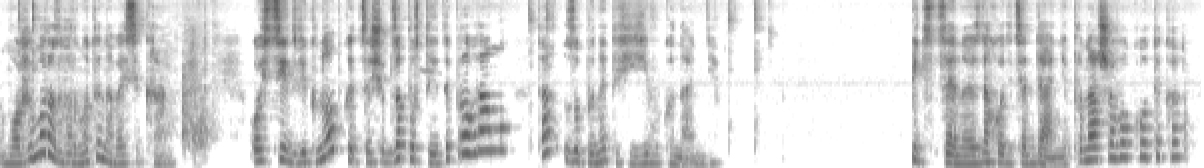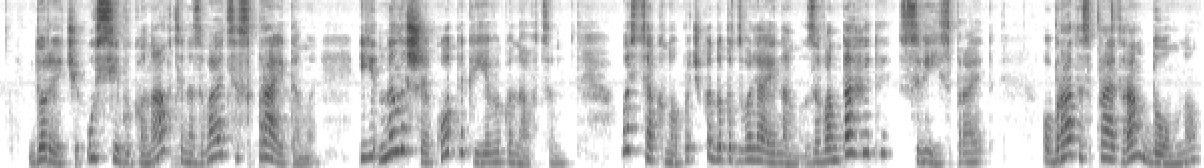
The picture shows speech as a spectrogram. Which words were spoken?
Можемо розгорнути на весь екран. Ось ці дві кнопки це щоб запустити програму та зупинити її виконання. Під сценою знаходяться дані про нашого котика. До речі, усі виконавці називаються спрайтами, і не лише котик є виконавцем. Ось ця кнопочка дозволяє нам завантажити свій спрайт, обрати спрайт рандомно,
